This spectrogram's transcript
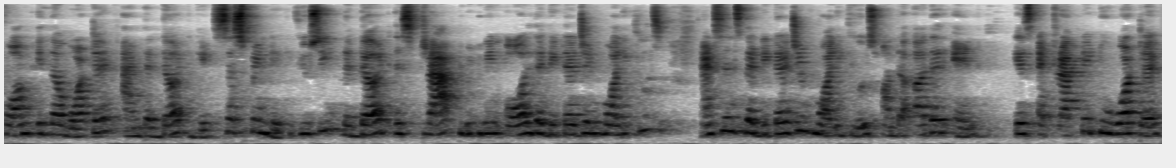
formed in the water and the dirt gets suspended. If you see, the dirt is trapped between all the detergent molecules and since the detergent molecules on the other end is attracted to water,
